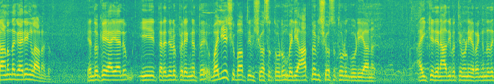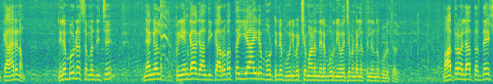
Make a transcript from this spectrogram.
കാണുന്ന കാര്യങ്ങളാണല്ലോ. എന്തൊക്കെയായാലും ഈ തെരഞ്ഞെടുപ്പ് രംഗത്ത് വലിയ ശുഭാപ്തി വിശ്വാസത്തോടും വലിയ ആത്മവിശ്വാസത്തോടും കൂടിയാണ് ഐക്യ ജനാധിപത്യ ഇറങ്ങുന്നത്. കാരണം നിലമ്പൂരിനെ സംബന്ധിച്ച് ഞങ്ങൾ പ്രിയങ്ക ഗാന്ധിക്ക് അറുപത്തയ്യായിരം വോട്ടിന്റെ ഭൂരിപക്ഷമാണ് നിലമ്പൂർ നിയോജകമണ്ഡലത്തിൽ നിന്ന് കൊടുത്തത്. മാത്രമല്ല തദ്ദേശ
